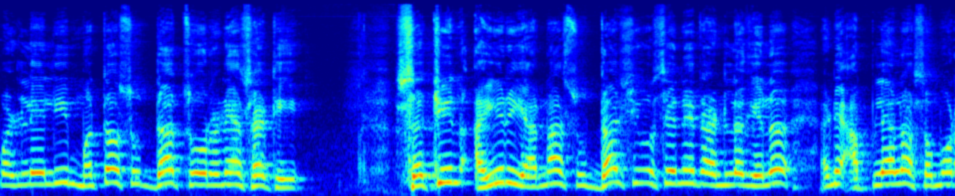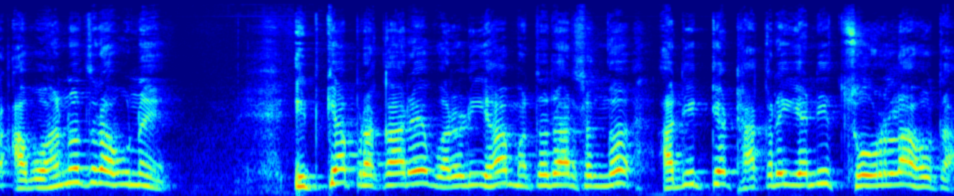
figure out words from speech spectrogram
पडलेली मतंसुद्धा चोरण्यासाठी. सचिन अहिर यांना सुद्धा शिवसेनेत आणलं गेलं आणि आपल्याला समोर आव्हानच राहू नये. इतक्या प्रकारे वरळी हा मतदारसंघ आदित्य ठाकरे यांनी चोरला होता.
